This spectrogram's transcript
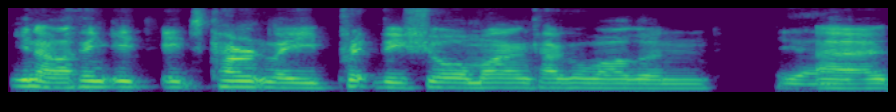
you know, I think it, it's currently Prithvi Shaw, Mayank Agarwal, and Yeah, uh,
